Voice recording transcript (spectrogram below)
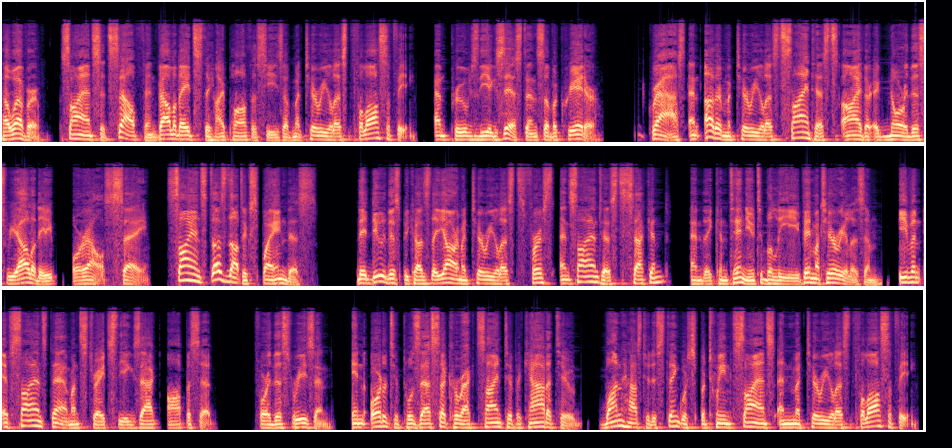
However, science itself invalidates the hypotheses of materialist philosophy, and proves the existence of a creator. Grassé and other materialist scientists either ignore this reality, or else say, science does not explain this. They do this because they are materialists first and scientists second, and they continue to believe in materialism, even if science demonstrates the exact opposite. For this reason, in order to possess a correct scientific attitude, one has to distinguish between science and materialist philosophy.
